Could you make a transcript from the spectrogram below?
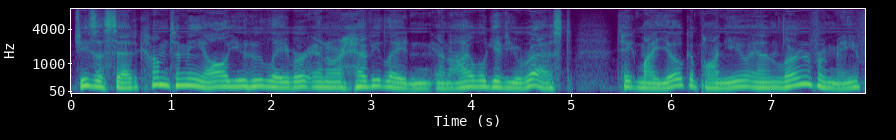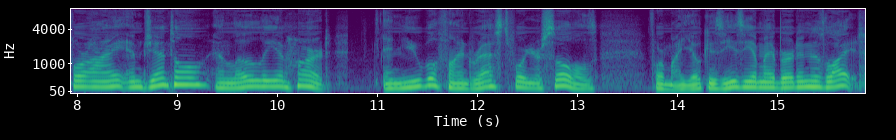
Jesus said, Come to me, all you who labor and are heavy laden, and I will give you rest. Take my yoke upon you and learn from me, for I am gentle and lowly in heart, and you will find rest for your souls. For my yoke is easy and my burden is light.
